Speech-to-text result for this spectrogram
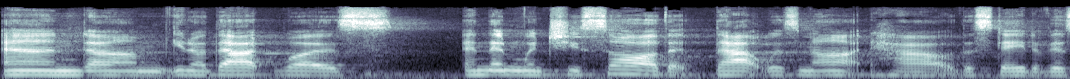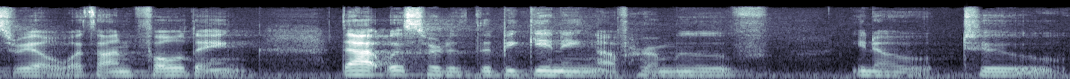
And, um, you know, that was, and then when she saw that that was not how the state of Israel was unfolding, that was sort of the beginning of her move, you know, to,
